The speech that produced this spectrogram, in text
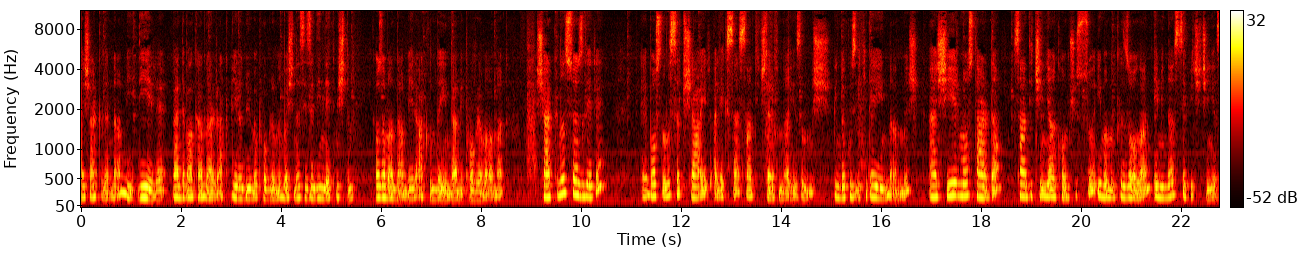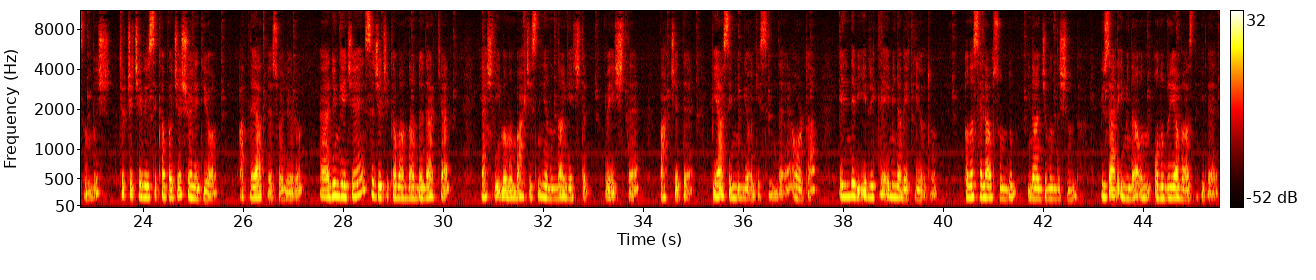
Alinka şarkılarından bir diğeri. Ben de Balkanlar Rock bir düğme programının başına size dinletmiştim. O zamandan beri aklımda yeniden bir program almak. Şarkının sözleri e, Bosnalı Sırp şair Aleksa Santić tarafından yazılmış. 1902'de yayınlanmış. E, Şiir Mostar'da Santić'in yan komşusu imamın kızı olan Emina Sepiç için yazılmış. Türkçe çevirisi kabaca şöyle diyor. Atlaya atlaya söylüyorum. E, Dün gece sıcacık hamamdan dönerken yaşlı imamın bahçesinin yanından geçtim. Ve işte bahçede bir Yasemin'in gölgesinde orada elinde bir ibrikle Emine bekliyordu. Ona selam sundum inancımın dışında. Güzel Emine onu, onu duyamazdı bile.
